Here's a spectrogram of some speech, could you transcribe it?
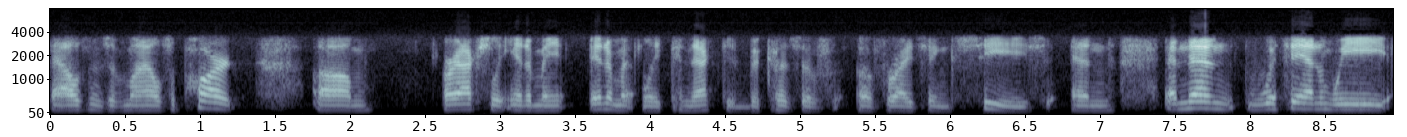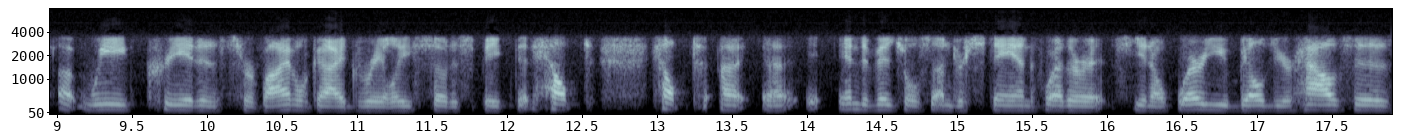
thousands of miles apart, um, are actually intimate, intimately connected because of, of rising seas. And and then within we uh, we created a survival guide, really, so to speak, that helped helped uh, uh, individuals understand whether it's you know where you build your houses,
